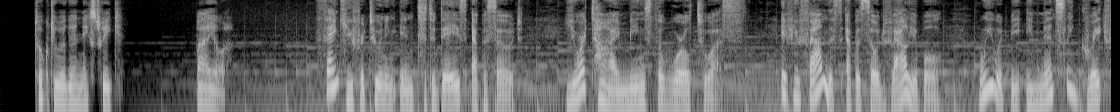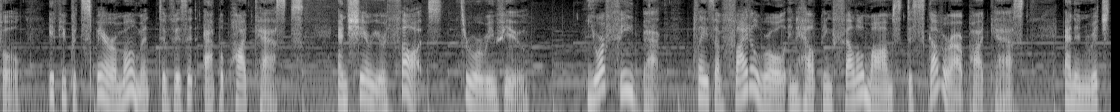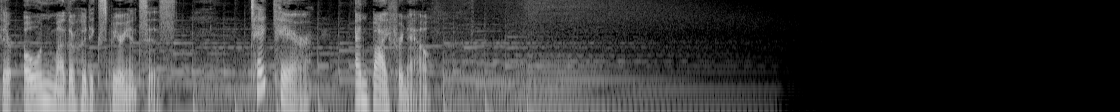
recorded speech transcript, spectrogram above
Talk to you again next week. Bye, all. Thank you for tuning in to today's episode. Your time means the world to us. If you found this episode valuable, we would be immensely grateful if you could spare a moment to visit Apple Podcasts and share your thoughts through a review. Your feedback plays a vital role in helping fellow moms discover our podcast and enrich their own motherhood experiences. Take care and bye for now.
